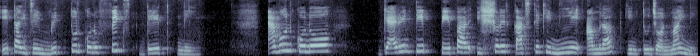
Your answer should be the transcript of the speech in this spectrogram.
এটাই যে মৃত্যুর কোনো ফিক্সড ডেট নেই। এমন কোনো গ্যারেন্টি পেপার ঈশ্বরের কাছ থেকে নিয়ে আমরা কিন্তু জন্মাইনি।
